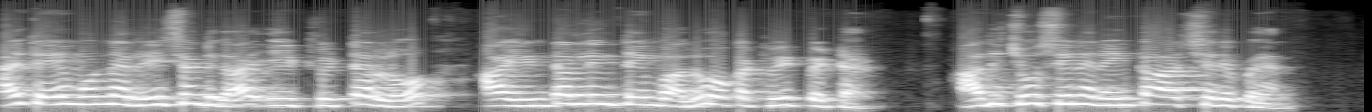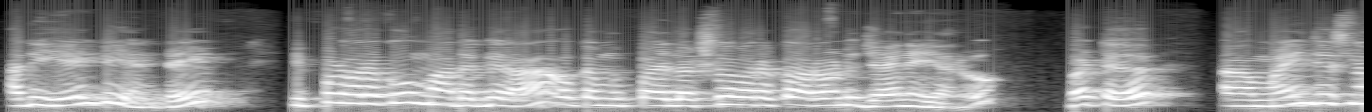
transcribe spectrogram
అయితే మొన్న రీసెంట్గా ఈ ట్విట్టర్లో ఆ ఇంటర్లింక్ టీం వాళ్ళు ఒక ట్వీట్ పెట్టారు. అది చూసి నేను ఇంకా ఆశ్చర్యపోయాను. అది ఏంటి అంటే ఇప్పటి వరకు మా దగ్గర ఒక ముప్పై లక్షల వరకు అరౌండ్ జాయిన్ అయ్యారు. బట్ మైన్ చేసిన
